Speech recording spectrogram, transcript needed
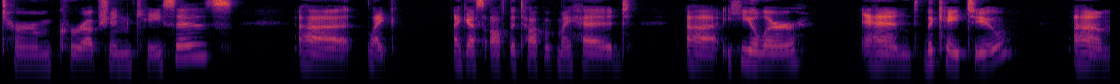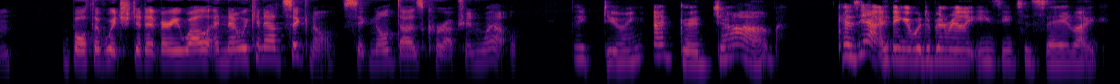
term corruption cases. Uh, like, I guess off the top of my head, uh, Healer and the K2, um, both of which did it very well, and now we can add Signal. Signal does corruption well. They're doing a good job. Because, yeah, I think it would have been really easy to say, like,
